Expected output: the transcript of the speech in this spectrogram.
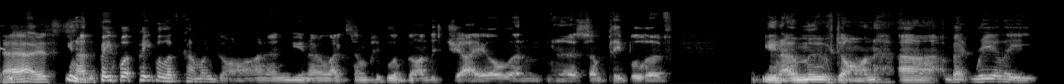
Yeah, it's you know the people people have come and gone and you know like some people have gone to jail and you know some people have you know moved on. Uh, but really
